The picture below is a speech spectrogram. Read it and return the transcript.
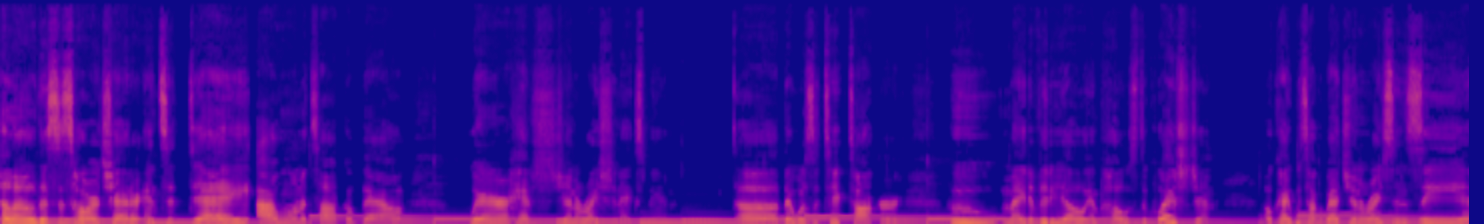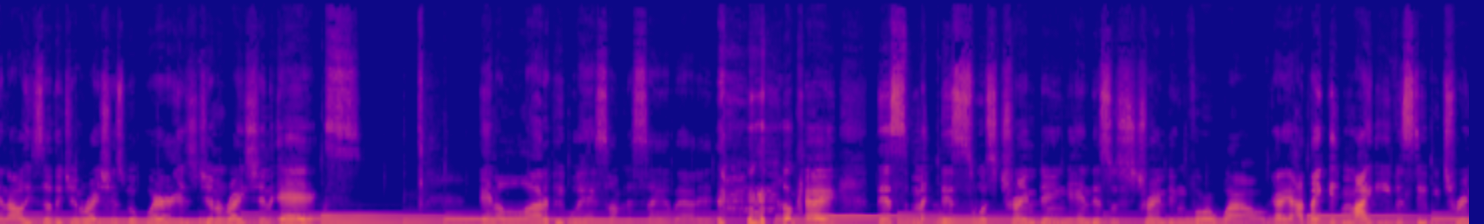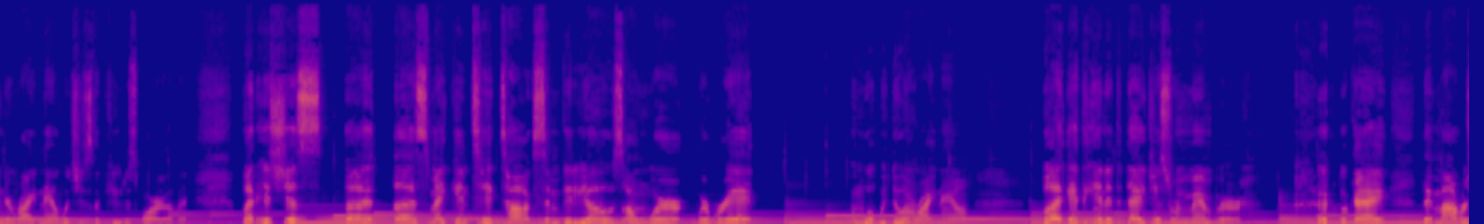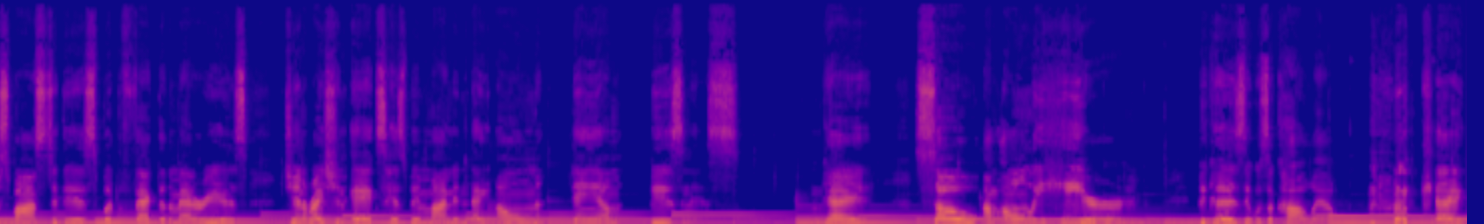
Hello, this is Hard Chatter, and today I want to talk about where has Generation X been? Uh, there was a TikToker who made a video and posed the question. Okay, we talk about Generation Z and all these other generations, but where is Generation X? And a lot of people had something to say about it. okay, this this was trending, and this was trending for a while. Okay, I think it might even still be trending right now, which is the cutest part of it. But it's just uh, us making TikToks and videos on where where we're at and what we're doing right now. But at the end of the day, just remember, okay, that my response to this, but the fact of the matter is Generation X has been minding their own damn business. Okay? So I'm only here because it was a call out. okay?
